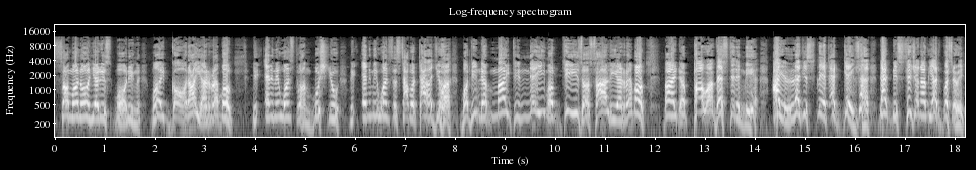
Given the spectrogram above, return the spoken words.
Someone on here this morning, my God, I am rebel. The enemy wants to ambush you. The enemy wants to sabotage you. But in the mighty name of Jesus, I rebel, by the power vested in me, I legislate against uh, that decision of the adversary.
